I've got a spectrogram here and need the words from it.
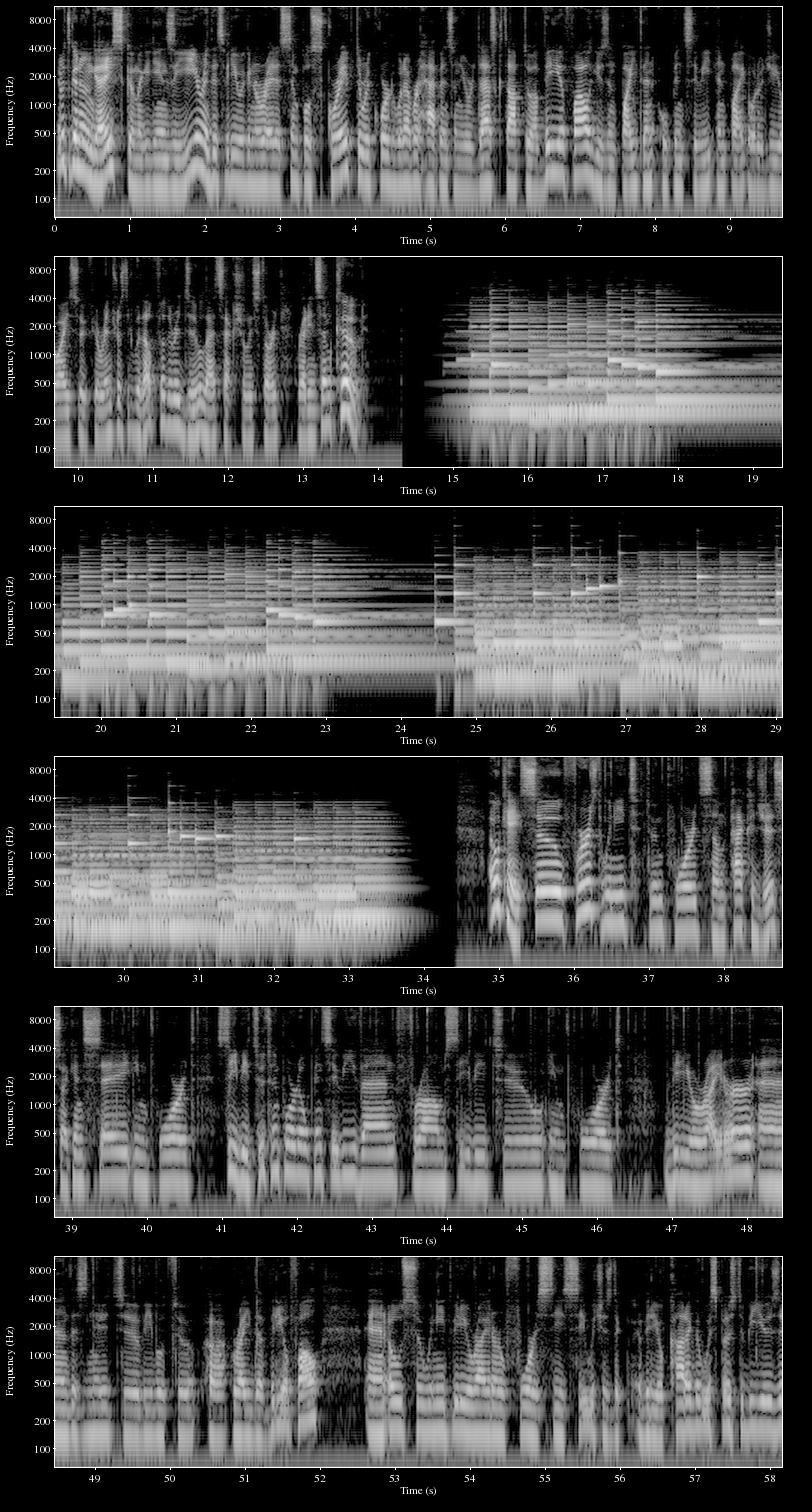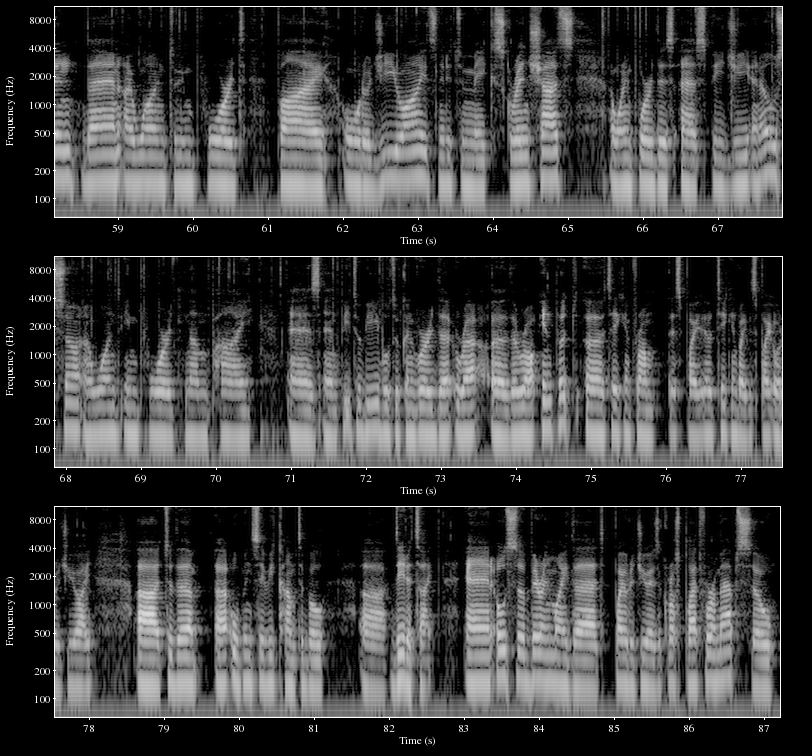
Hey, what's going on guys, Comic Komagigenzi here. In this video we're going to write a simple script to record whatever happens on your desktop to a video file using Python, OpenCV and PyAutoGUI. So if you're interested, without further ado, let's actually start writing some code. Okay, so first we need to import some packages. So I can say import CV2 to import OpenCV, then from CV2 import video writer, and this is needed to be able to uh, write the video file. And also we need video writer for CC, which is the video codec that we're supposed to be using. Then I want to import by auto GUI. It's needed to make screenshots. I want to import this as PG and also I want to import NumPy as NP to be able to convert the raw, uh, the raw input uh, taken from this by uh, taken by this PyAutoGUI uh, to the uh, OpenCV compatible uh, data type. And also bear in mind that PyAutoGUI is a cross-platform app, so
